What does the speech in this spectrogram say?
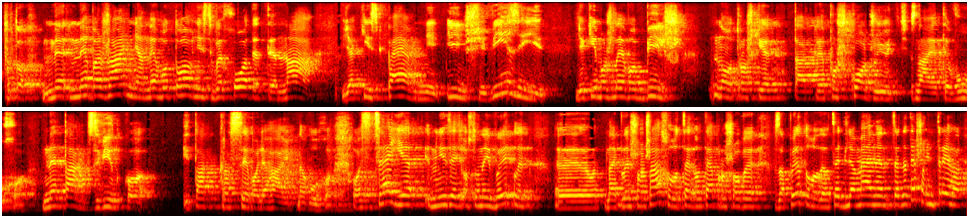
Тобто не, небажання, неготовність виходити на якісь певні інші візії, які, можливо, більш ну, трошки так е, пошкоджують, знаєте, вухо, не так дзвінко і так красиво лягають на вухо. Ось це є, мені здається, основний виклик е, от найближчого часу. Оце, оте, про що ви запитували, це для мене це не те, що інтрига,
